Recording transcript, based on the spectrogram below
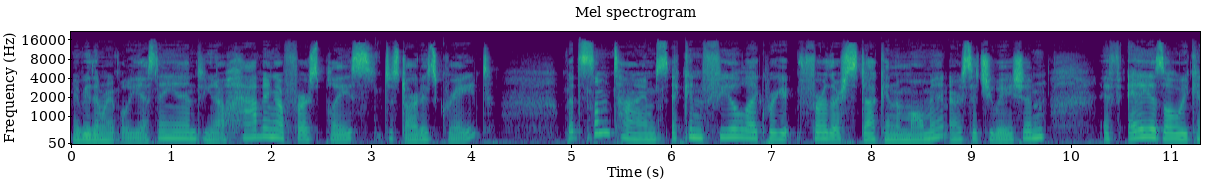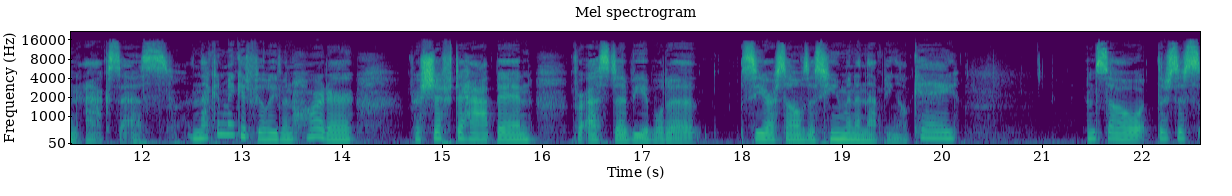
maybe then we're able to yes and, you know, having a first place to start is great. But sometimes it can feel like we're further stuck in a moment or a situation if A is all we can access. And that can make it feel even harder for shift to happen, for us to be able to see ourselves as human and that being okay. And so there's this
